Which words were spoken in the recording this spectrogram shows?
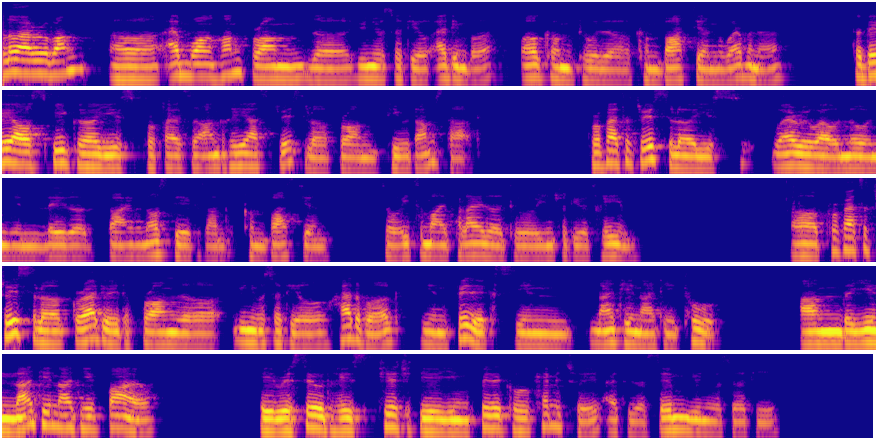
Hello, everyone. Uh, I'm Wang Han from the University of Edinburgh. Welcome to the combustion webinar. Today, our speaker is Professor Andreas Dreizler from TU Darmstadt. Professor Dreizler is very well known in laser diagnostics and combustion, so it's my pleasure to introduce him. Uh, Professor Dreizler graduated from the University of Heidelberg in physics in 1992. And in 1995, he received his PhD in physical chemistry at the same university.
